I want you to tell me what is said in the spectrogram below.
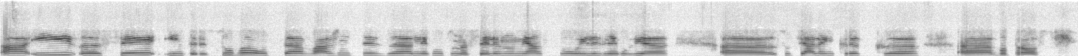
а, и а, се интересува от а, важните за неговото населено място или неговия а, социален кръг а, въпроси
